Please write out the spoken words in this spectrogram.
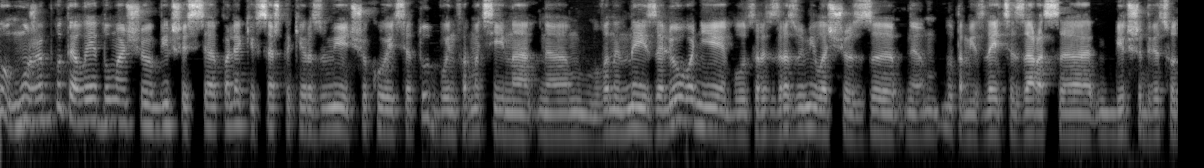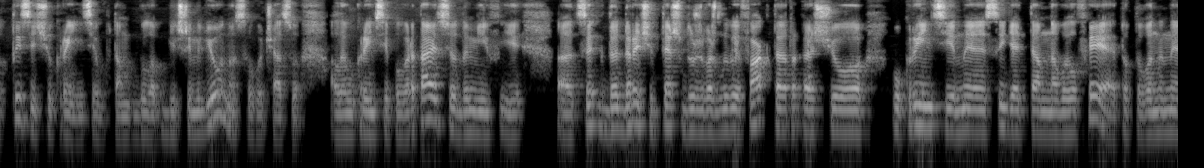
Ну, може бути, але я думаю, що більшість е, поляків все ж таки розуміють, що коїться тут, бо інформаційно е, вони не ізольовані, бо зрозуміло, що з е, ну там здається зараз більше 900 тисяч українців. Там було більше мільйона свого часу, але українці повертаються до домів. І це до, речі, теж дуже важливий фактор, що українці не сидять там на велфеє, тобто вони не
